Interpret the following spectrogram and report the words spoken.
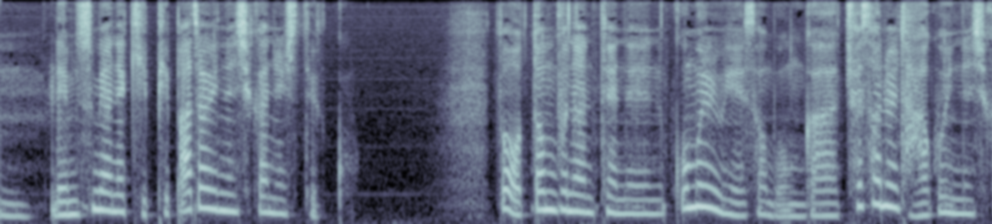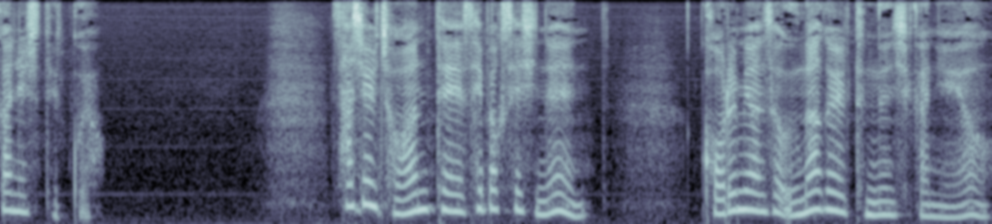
음, 램수면에 깊이 빠져있는 시간일 수도 있고 또 어떤 분한테는 꿈을 위해서 뭔가 최선을 다하고 있는 시간일 수도 있고요. 사실 저한테 새벽 3시는 걸으면서 음악을 듣는 시간이에요.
